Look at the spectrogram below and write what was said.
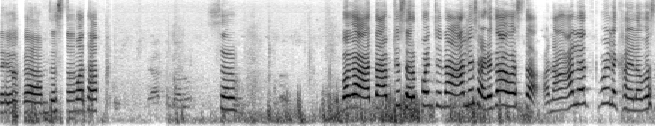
आमचा संवाद हा सर बघा आता आमचे सरपंच ना आले साडे दहा वाजता आणि आल्यात पहिले खायला बस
